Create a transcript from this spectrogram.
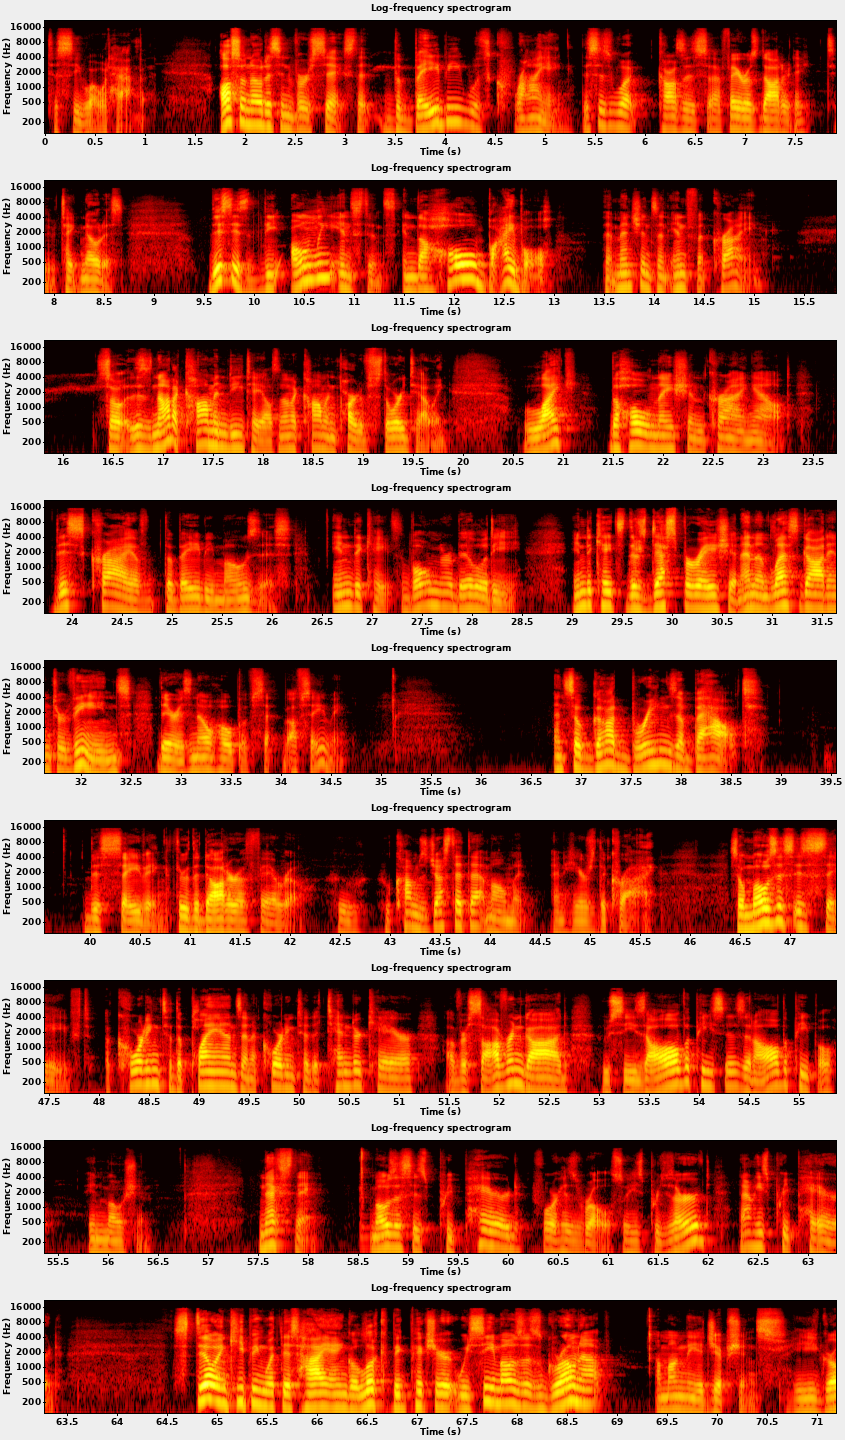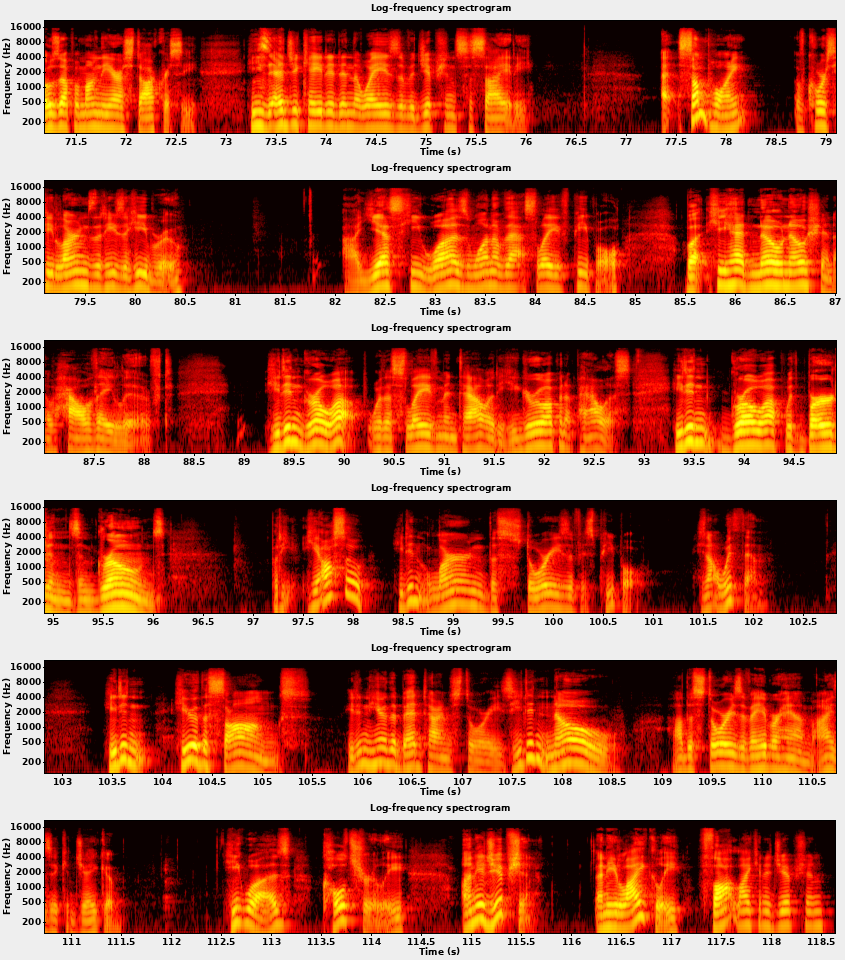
to see what would happen. Also, notice in verse 6 that the baby was crying. This is what causes uh, Pharaoh's daughter to, to take notice. This is the only instance in the whole Bible that mentions an infant crying. So, this is not a common detail, it's not a common part of storytelling. Like the whole nation crying out. This cry of the baby Moses indicates vulnerability, indicates there's desperation, and unless God intervenes, there is no hope of, sa- of saving. And so God brings about this saving through the daughter of Pharaoh, who, who comes just at that moment and hears the cry. So Moses is saved according to the plans and according to the tender care of a sovereign God who sees all the pieces and all the people in motion. Next thing, Moses is prepared for his role. So he's preserved, now he's prepared. Still in keeping with this high angle look, big picture, we see Moses grown up among the Egyptians. He grows up among the aristocracy. He's educated in the ways of Egyptian society. At some point, of course, he learns that he's a Hebrew. Uh, yes, he was one of that slave people, but he had no notion of how they lived. He didn't grow up with a slave mentality. He grew up in a palace. He didn't grow up with burdens and groans. But he, he also he didn't learn the stories of his people. He's not with them. He didn't hear the songs. He didn't hear the bedtime stories. He didn't know uh, the stories of Abraham, Isaac, and Jacob. He was culturally an Egyptian, and he likely thought like an Egyptian.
